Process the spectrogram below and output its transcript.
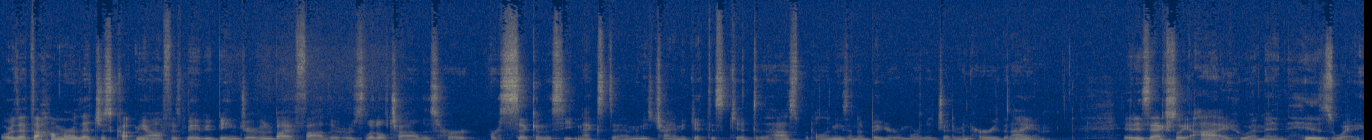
Or that the Hummer that just cut me off is maybe being driven by a father whose little child is hurt or sick in the seat next to him and he's trying to get this kid to the hospital and he's in a bigger, more legitimate hurry than I am. It is actually I who am in his way.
